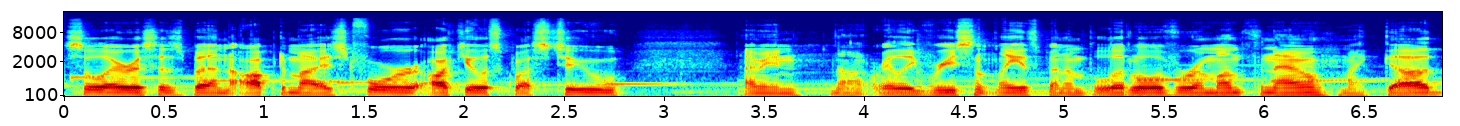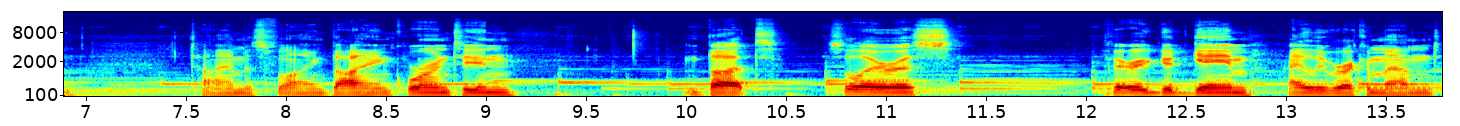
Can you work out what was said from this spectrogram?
Solaris has been optimized for Oculus Quest 2. I mean, not really recently, it's been a little over a month now. My god, time is flying by in quarantine. But Solaris, very good game, highly recommend.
